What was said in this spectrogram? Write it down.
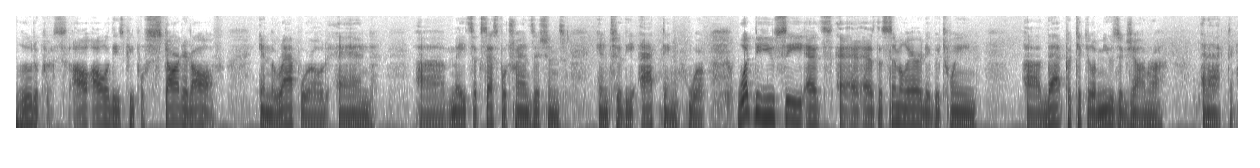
Ludacris. All all of these people started off in the rap world and uh, made successful transitions into the acting world. What do you see as as the similarity between uh, that particular music genre and acting?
